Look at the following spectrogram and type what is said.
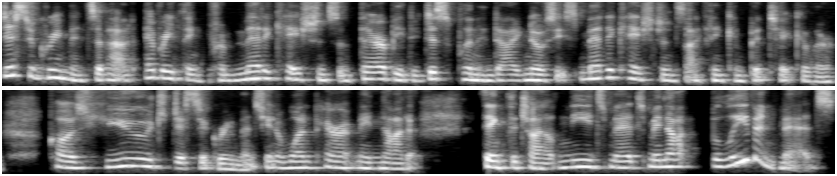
disagreements about everything from medications and therapy to discipline and diagnoses. Medications, I think, in particular, cause huge disagreements. You know, one parent may not think the child needs meds, may not believe in meds,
